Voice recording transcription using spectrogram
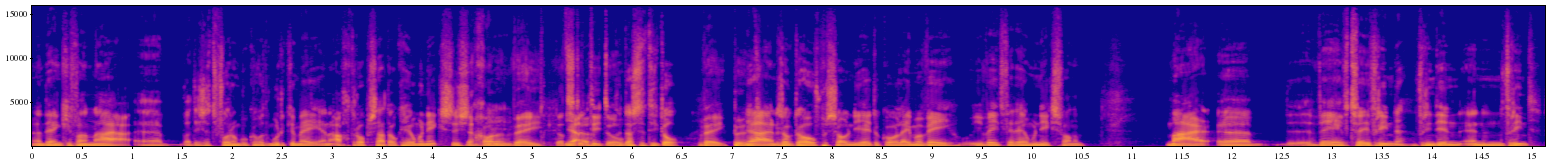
dan denk je van, nou ja, eh, wat is het voor een boek en wat moet ik ermee? En achterop staat ook helemaal niks. Dus Ja, gewoon een W. Dat is Ja, de titel. Dat is de titel. W, punt. Ja, en dat is ook de hoofdpersoon. Die heet ook alleen maar W. Je weet verder helemaal niks van hem. Maar eh, W heeft twee vrienden, een vriendin en een vriend.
